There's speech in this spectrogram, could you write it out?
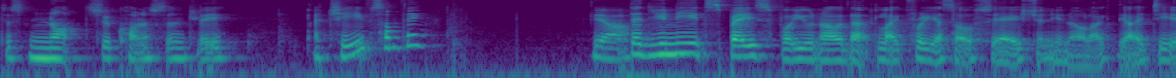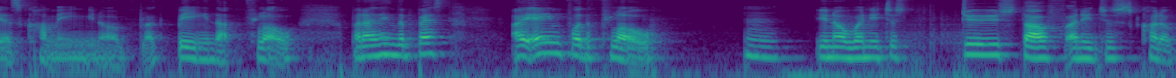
just not to constantly achieve something. Yeah. That you need space for, you know, that like free association, you know, like the ideas coming, you know, like being in that flow. But I think the best, I aim for the flow, Mm. you know, when you just do stuff and you just kind of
